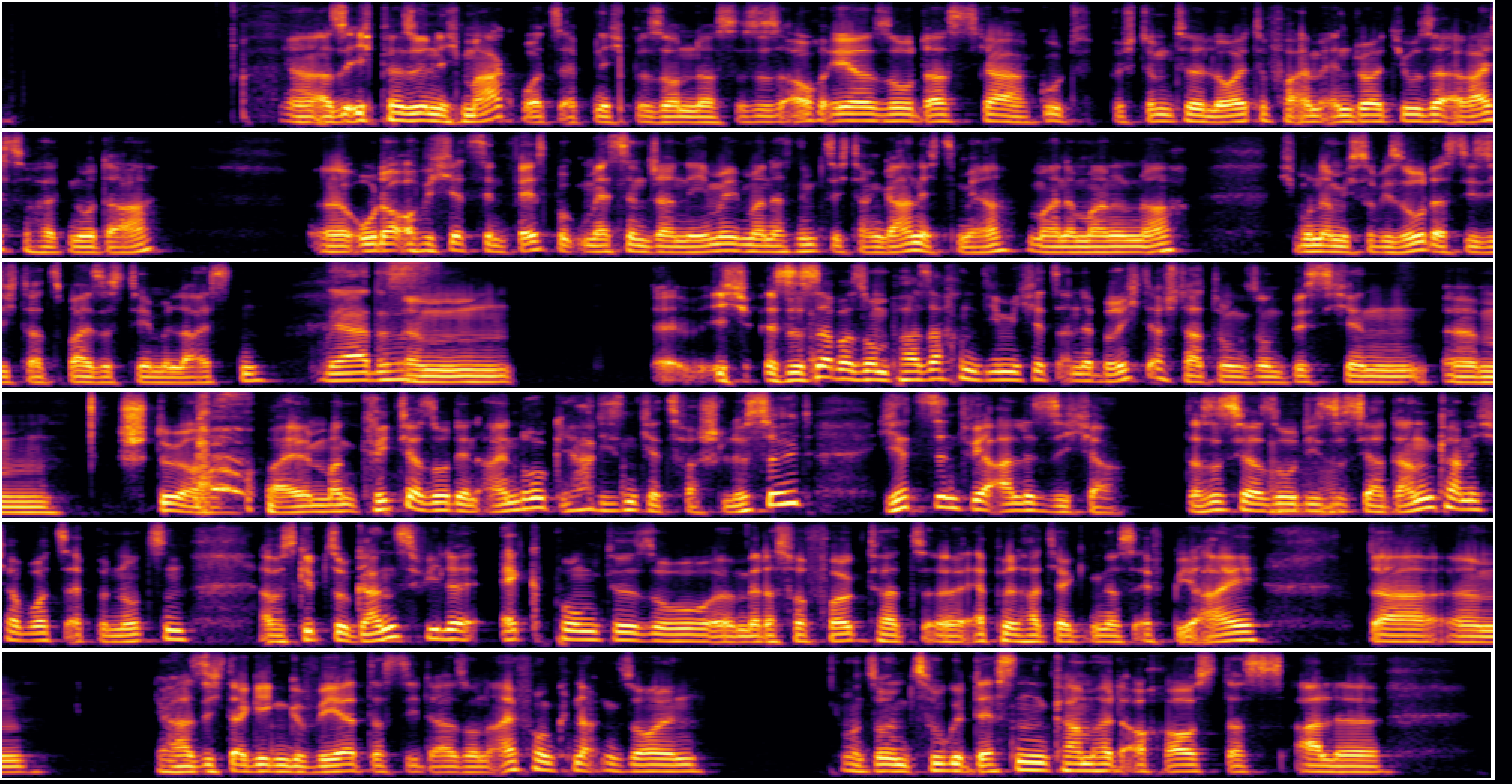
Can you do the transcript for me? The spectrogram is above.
Ja, also ich persönlich mag WhatsApp nicht besonders. Es ist auch eher so, dass, ja, gut, bestimmte Leute, vor allem Android-User, erreichst du halt nur da. Äh, oder ob ich jetzt den Facebook Messenger nehme, ich meine, das nimmt sich dann gar nichts mehr, meiner Meinung nach. Ich wundere mich sowieso, dass die sich da zwei Systeme leisten. Ja, das ist. Ähm, äh, ich, es ist aber so ein paar Sachen, die mich jetzt an der Berichterstattung so ein bisschen ähm, stören, weil man kriegt ja so den Eindruck, ja, die sind jetzt verschlüsselt, jetzt sind wir alle sicher. Das ist ja so dieses Jahr, dann kann ich ja WhatsApp benutzen. Aber es gibt so ganz viele Eckpunkte, so äh, wer das verfolgt hat, äh, Apple hat ja gegen das FBI da ähm, ja, sich dagegen gewehrt, dass die da so ein iPhone knacken sollen. Und so im Zuge dessen kam halt auch raus, dass alle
